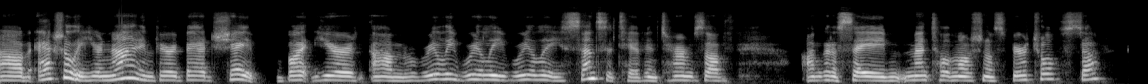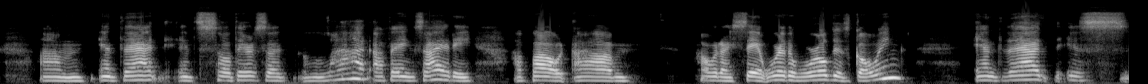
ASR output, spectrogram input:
Um, actually, you're not in very bad shape, but you're um, really, really, really sensitive in terms of, I'm going to say, mental, emotional, spiritual stuff. Um, and that, and so there's a lot of anxiety about, um, how would I say it, where the world is going. And that is,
